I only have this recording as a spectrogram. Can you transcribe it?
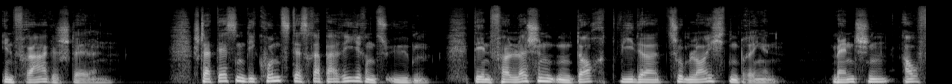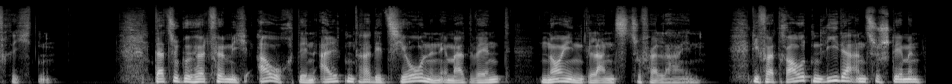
in Frage stellen. Stattdessen die Kunst des Reparierens üben, den Verlöschenden dort wieder zum Leuchten bringen, Menschen aufrichten. Dazu gehört für mich auch, den alten Traditionen im Advent neuen Glanz zu verleihen, die vertrauten Lieder anzustimmen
